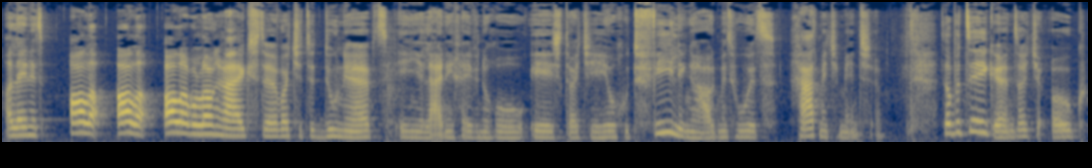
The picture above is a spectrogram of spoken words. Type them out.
Alleen het aller, aller, allerbelangrijkste wat je te doen hebt in je leidinggevende rol is dat je heel goed feeling houdt met hoe het gaat met je mensen. Dat betekent dat je ook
